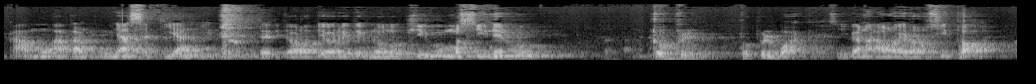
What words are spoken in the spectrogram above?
kamu akan punya sekian itu. Jadi cara teori teknologi itu mesinnya itu double, double watt. Sehingga nak ono error sitok.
